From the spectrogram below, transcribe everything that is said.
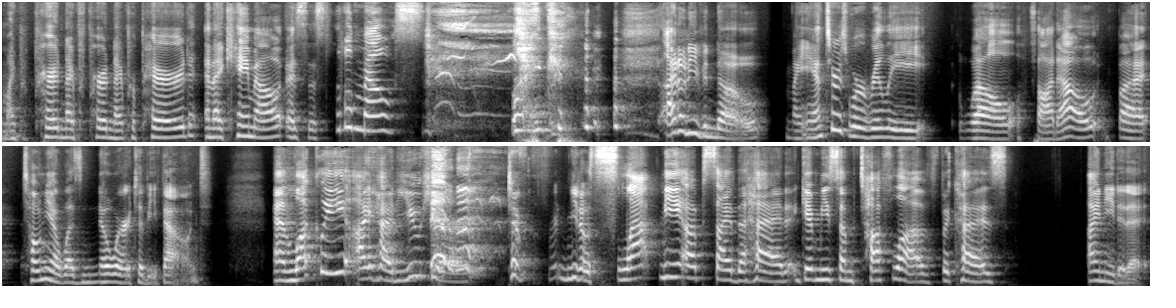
I prepared and I prepared and I prepared. And I came out as this little mouse. like, I don't even know. My answers were really well thought out, but Tonia was nowhere to be found. And luckily, I had you here to, you know, slap me upside the head, give me some tough love because I needed it.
